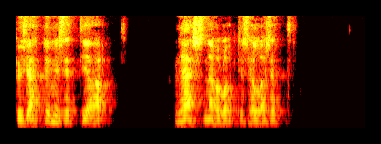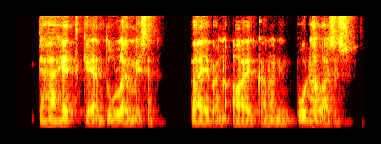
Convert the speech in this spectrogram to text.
pysähtymiset ja läsnäolot ja sellaiset tähän hetkeen tulemiset päivän aikana, niin buddhalaisessa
